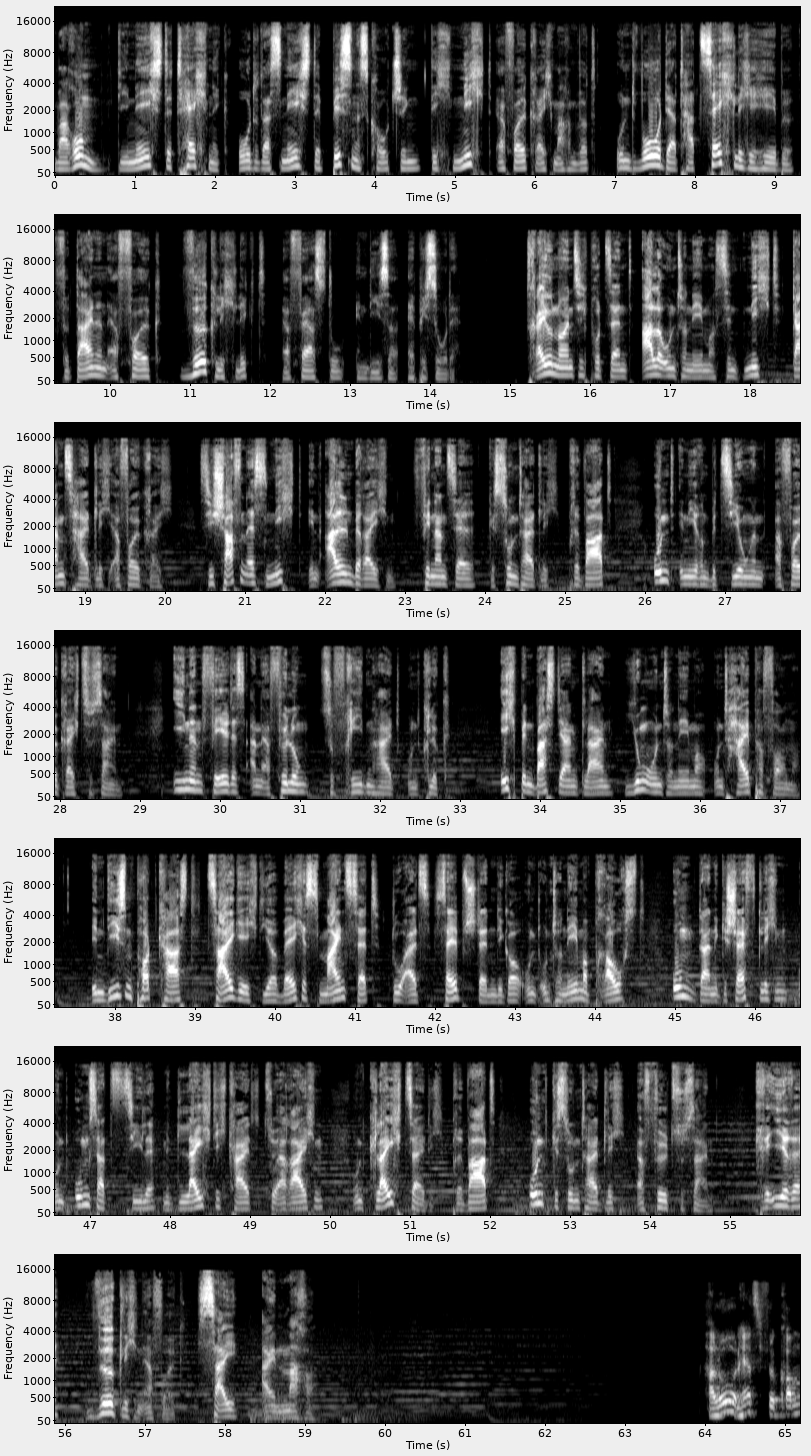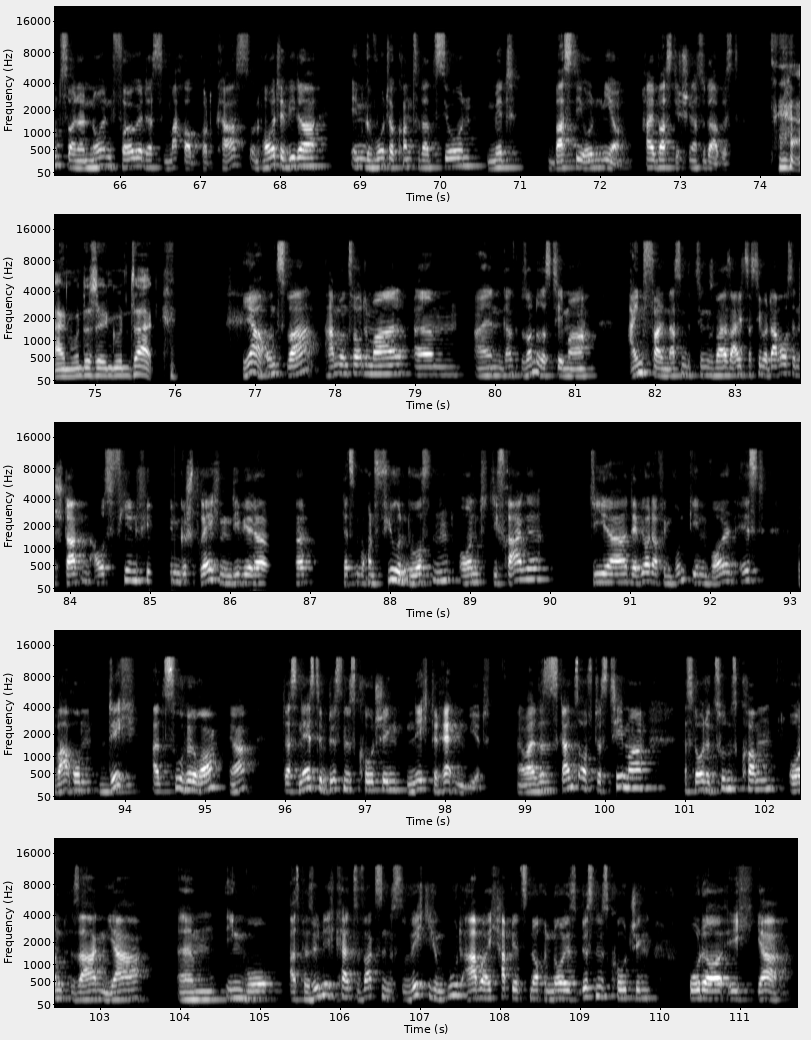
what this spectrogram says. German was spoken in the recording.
Warum die nächste Technik oder das nächste Business Coaching dich nicht erfolgreich machen wird und wo der tatsächliche Hebel für deinen Erfolg wirklich liegt, erfährst du in dieser Episode. 93% aller Unternehmer sind nicht ganzheitlich erfolgreich. Sie schaffen es nicht in allen Bereichen, finanziell, gesundheitlich, privat und in ihren Beziehungen erfolgreich zu sein. Ihnen fehlt es an Erfüllung, Zufriedenheit und Glück. Ich bin Bastian Klein, Jungunternehmer und High Performer. In diesem Podcast zeige ich dir, welches Mindset du als Selbstständiger und Unternehmer brauchst, um deine geschäftlichen und Umsatzziele mit Leichtigkeit zu erreichen und gleichzeitig privat und gesundheitlich erfüllt zu sein. Kreiere wirklichen Erfolg. Sei ein Macher. Hallo und herzlich willkommen zu einer neuen Folge des Macher Podcasts und heute wieder in gewohnter Konstellation mit Basti und mir. Hi Basti, schön, dass du da bist. Einen wunderschönen guten Tag. Ja, und zwar haben wir uns heute mal ähm, ein ganz besonderes Thema einfallen lassen, beziehungsweise eigentlich ist das Thema daraus entstanden aus vielen, vielen Gesprächen, die wir äh, letzten Wochen führen durften. Und die Frage, die, der wir heute auf den Grund gehen wollen, ist, warum dich als Zuhörer ja, das nächste Business Coaching nicht retten wird. Ja, weil das ist ganz oft das Thema, dass Leute zu uns kommen und sagen, ja, ähm, irgendwo als Persönlichkeit zu wachsen, ist wichtig und gut, aber ich habe jetzt noch ein neues Business Coaching oder ich, ja,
